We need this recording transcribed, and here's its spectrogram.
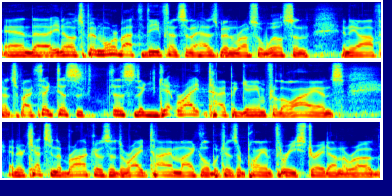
And uh, you know, it's been more about the defense than it has been Russell Wilson in the offense. But I think this is this is a get right type of game for the Lions, and they're catching the Broncos at the right time, Michael, because they're playing three straight on the road.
